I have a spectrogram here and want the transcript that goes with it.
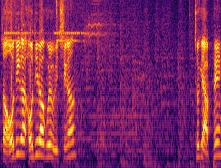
자 어디가 어디라고요 위치가? 저기 앞에?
